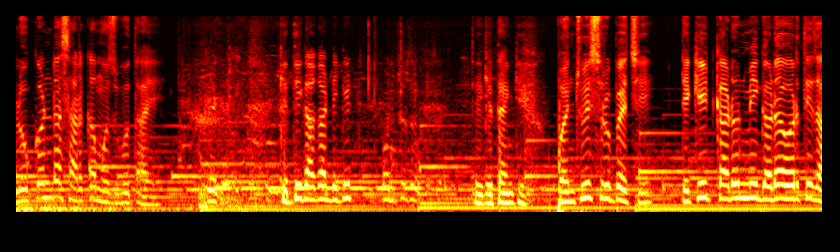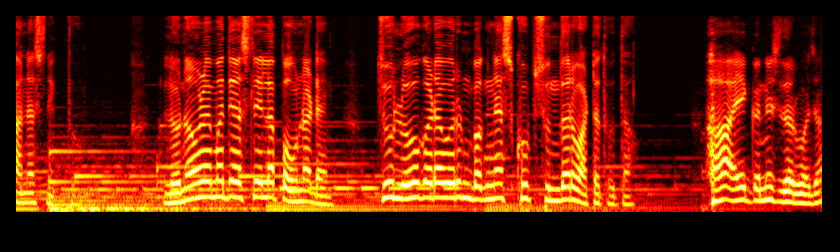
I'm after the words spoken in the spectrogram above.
लोखंडासारखा मजबूत आहे. किती काका तिकीट? पंचवीस रुपये. ठीक आहे थँक्यू पंचवीस रुपयाची तिकीट काढून मी गडावरती जाण्यास निघतो. लोणावळ्यामध्ये असलेला पवना डॅम जो लोहगडावरून बघण्यास खूप सुंदर वाटत होता. हा आहे गणेश दरवाजा.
